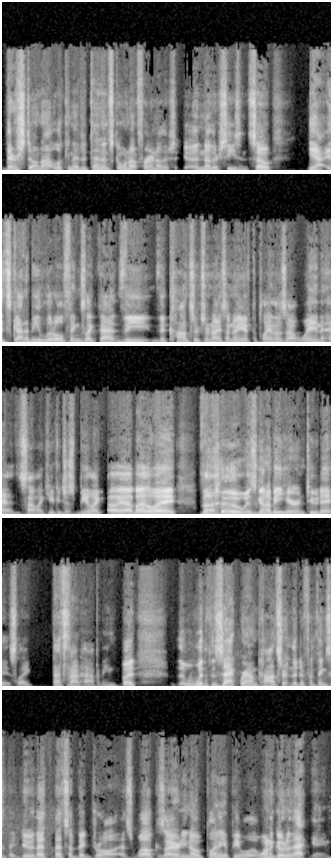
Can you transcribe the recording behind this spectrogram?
they're still not looking at attendance going up for another another season. So yeah, it's got to be little things like that. The the concerts are nice. I know you have to plan those out way in ahead. It's not like you could just be like, "Oh yeah, by the way, the Who is going to be here in 2 days." Like that's not happening. But with the Zac Brown concert and the different things that they do, that that's a big draw as well because I already know plenty of people that want to go to that game.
